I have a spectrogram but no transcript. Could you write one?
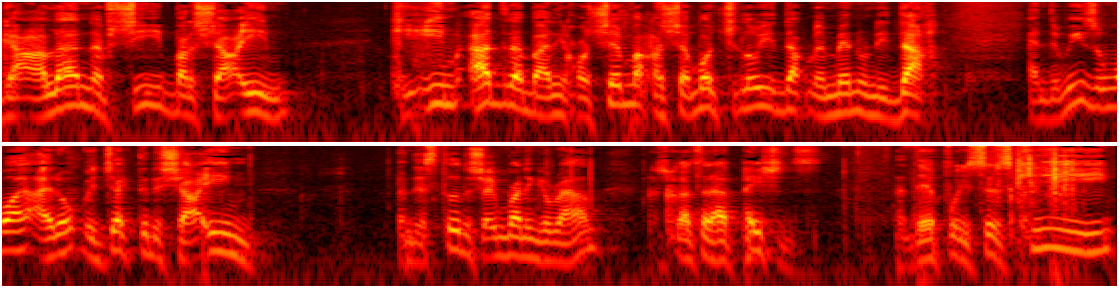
געלה נפשי ברשעים, כי אם אדרבה, אני חושב מחשבות שלא יידח ממנו נידח. And the reason why I don't reject the Sha'im and there's still the Shem running around because God said have patience, and therefore He says ki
